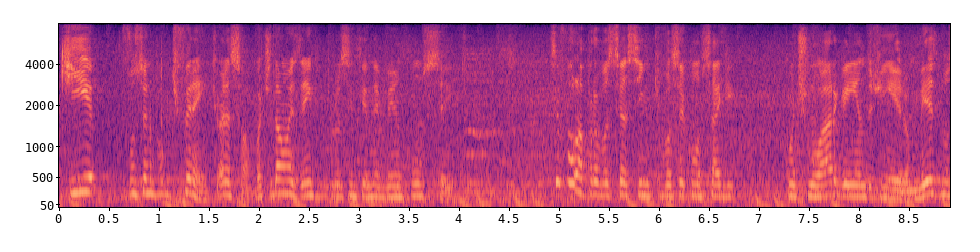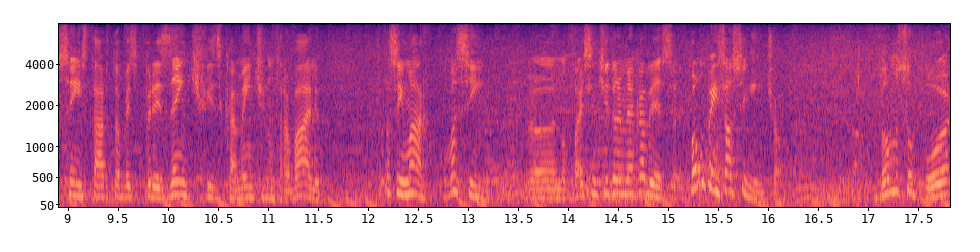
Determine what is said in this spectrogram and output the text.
que funciona um pouco diferente. Olha só, vou te dar um exemplo para você entender bem o conceito. Se eu falar para você assim que você consegue continuar ganhando dinheiro, mesmo sem estar talvez presente fisicamente no trabalho, fala assim, Marco, como assim? Uh, não faz sentido na minha cabeça. Vamos pensar o seguinte, ó. Vamos supor,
